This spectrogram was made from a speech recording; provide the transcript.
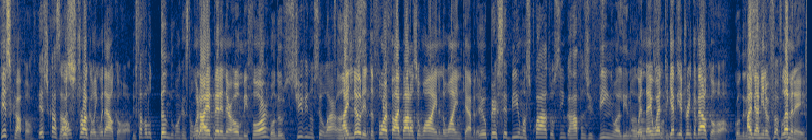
This couple Este casal was struggling with alcohol. estava lutando com a questão do When I had álcool. been in their home before, Quando eu estive no seu lar I antes, noted the four or five bottles of wine in the wine cabinet. eu percebi umas quatro ou cinco garrafas de vinho ali no When na, they na went sua to get me mesa. a drink of alcohol, Quando I eles- mean, I mean of, of lemonade,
